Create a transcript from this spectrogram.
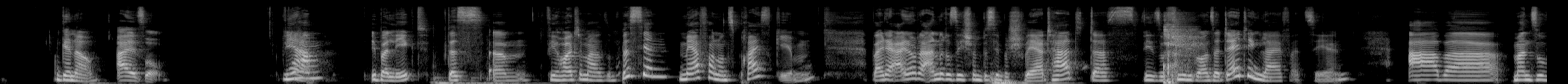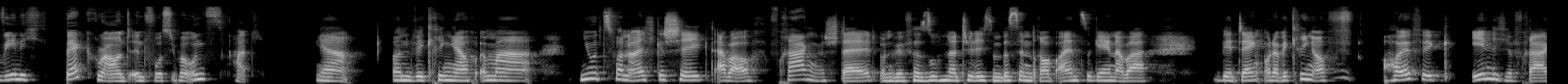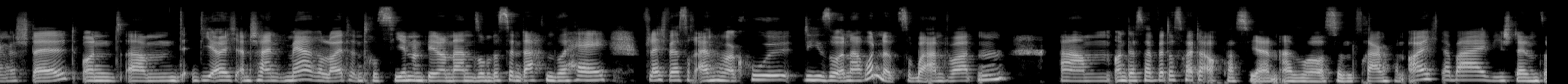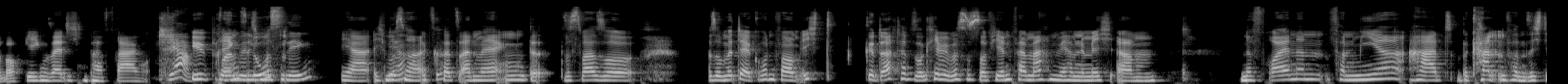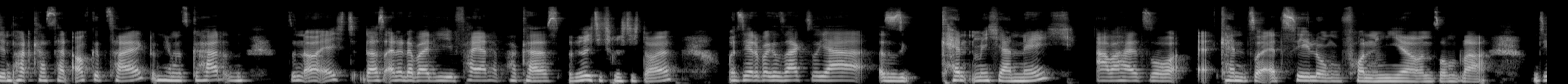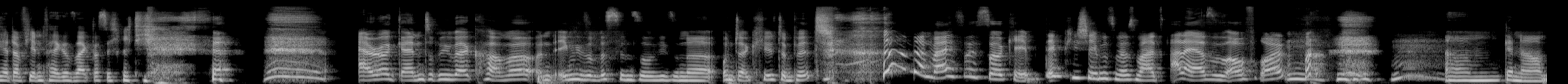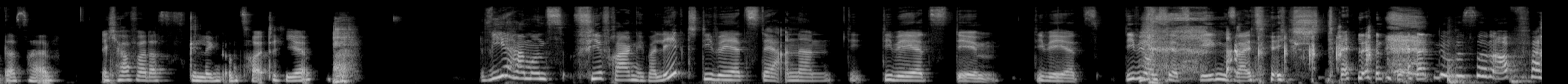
genau. Also, wir Ja. haben überlegt, dass ähm, wir heute mal so ein bisschen mehr von uns preisgeben, weil der eine oder andere sich schon ein bisschen beschwert hat, dass wir so viel über unser Dating Life erzählen, aber man so wenig Background-Infos über uns hat. Ja, und wir kriegen ja auch immer Nudes von euch geschickt, aber auch Fragen gestellt und wir versuchen natürlich so ein bisschen drauf einzugehen, aber wir denken oder wir kriegen auch häufig ähnliche Fragen gestellt und ähm, die euch anscheinend mehrere Leute interessieren und wir dann so ein bisschen dachten so, hey, vielleicht wäre es doch einfach mal cool, die so in einer Runde zu beantworten. Ähm, und deshalb wird das heute auch passieren. Also es sind Fragen von euch dabei. Wir stellen uns aber auch gegenseitig ein paar Fragen. Ja, übrigens, wir loslegen? Muss, ja, ich muss ja, mal also? kurz anmerken, das war so, so mit der Grund, warum ich gedacht habe, so, okay, wir müssen es auf jeden Fall machen. Wir haben nämlich ähm, eine Freundin von mir hat Bekannten von sich den Podcast halt auch gezeigt und die haben das gehört und sind auch echt, da ist eine dabei, die feiert der Podcast richtig, richtig doll. Und sie hat aber gesagt, so ja, also sie kennt mich ja nicht, aber halt so, äh, kennt so Erzählungen von mir und so bla. Und sie hat auf jeden Fall gesagt, dass ich richtig arrogant rüberkomme und irgendwie so ein bisschen so wie so eine unterkühlte Bitch. dann weiß ich so, okay, mit dem Klischee müssen wir es mal als allererstes aufräumen. ähm, genau, deshalb. Ich hoffe, dass es gelingt uns heute hier. Wir haben uns vier Fragen überlegt, die wir jetzt der anderen, die, die wir jetzt dem, die wir jetzt, die wir uns jetzt gegenseitig stellen werden. Du bist so ein Opfer.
